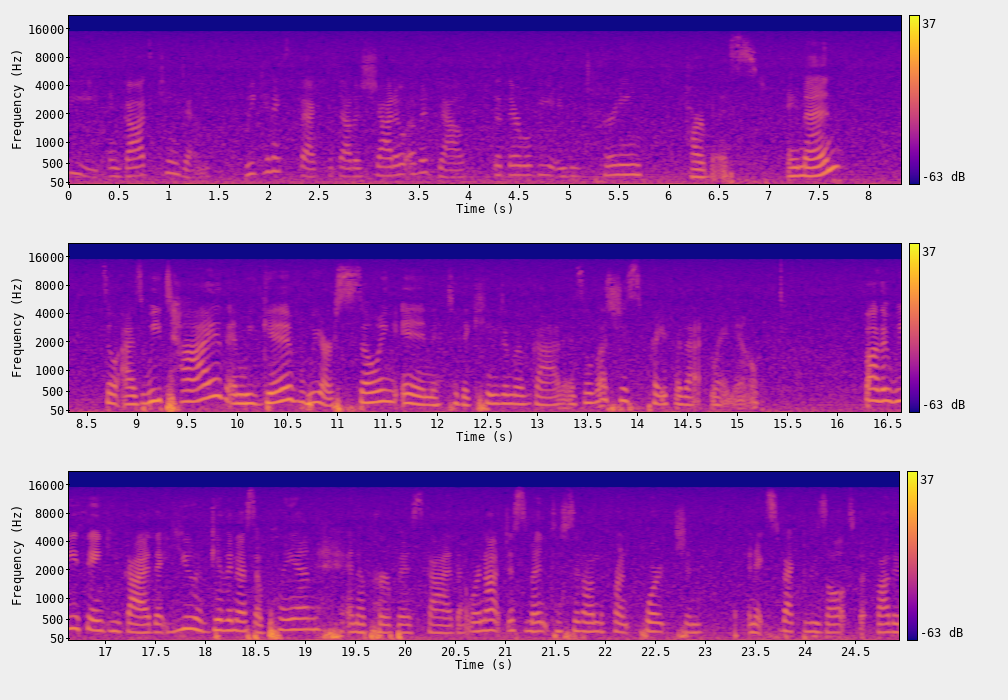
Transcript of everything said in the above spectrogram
seed in God's kingdom, we can expect without a shadow of a doubt that there will be a returning harvest. Amen? So as we tithe and we give, we are sowing in to the kingdom of God. And so let's just pray for that right now. Father, we thank you, God, that you have given us a plan and a purpose, God, that we're not just meant to sit on the front porch and and expect results, but Father,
